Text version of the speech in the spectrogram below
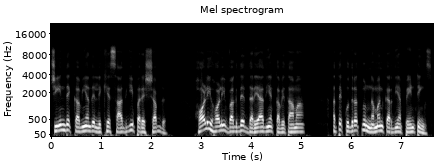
ਚੀਨ ਦੇ ਕਵੀਆਂ ਦੇ ਲਿਖੇ ਸਾਦਗੀ ਭਰੇ ਸ਼ਬਦ ਹੌਲੀ-ਹੌਲੀ ਵਗਦੇ ਦਰਿਆ ਦੀਆਂ ਕਵਿਤਾਵਾਂ ਅਤੇ ਕੁਦਰਤ ਨੂੰ ਨਮਨ ਕਰਦੀਆਂ ਪੇਂਟਿੰਗਸ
